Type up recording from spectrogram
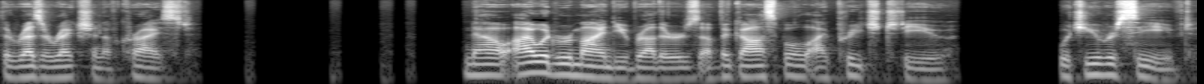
The resurrection of Christ. Now I would remind you, brothers, of the gospel I preached to you which you received,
